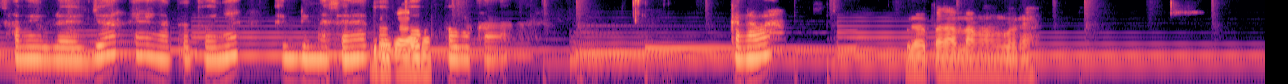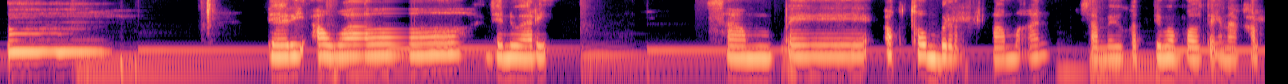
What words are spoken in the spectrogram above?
sambil belajar eh nggak taunya kedinasannya tutup nggak buka kenapa Berapa lama nganggur ya? Hmm, dari awal Januari sampai Oktober lamaan sampai gue keterima Poltek Nakar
